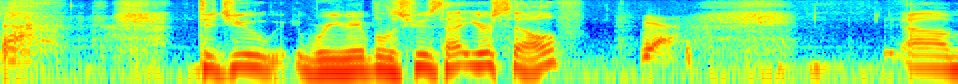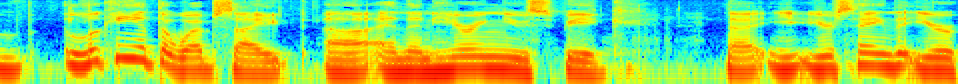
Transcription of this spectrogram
Did you were you able to choose that yourself? Um, looking at the website uh, and then hearing you speak, uh, you're saying that you're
